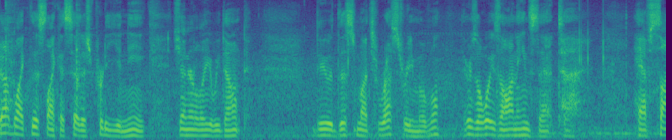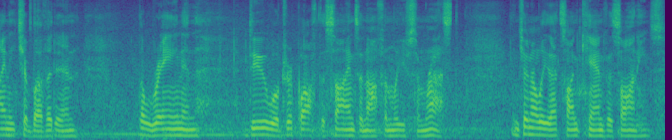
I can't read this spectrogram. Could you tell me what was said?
Job like this, like I said, is pretty unique. Generally, we don't do this much rust removal. There's always awnings that uh, have signage above it and the rain and dew will drip off the signs and often leave some rust. And generally that's on canvas awnings.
